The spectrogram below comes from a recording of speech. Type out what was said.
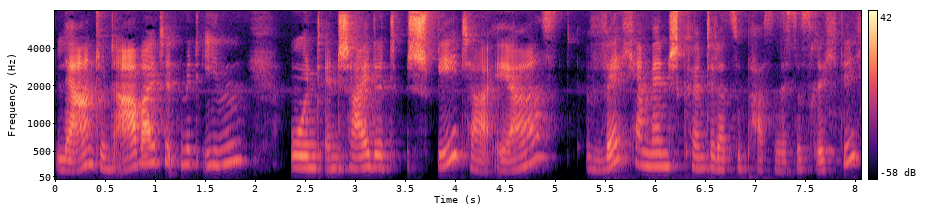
lernt und arbeitet mit ihnen und entscheidet später erst, welcher Mensch könnte dazu passen. Ist das richtig?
